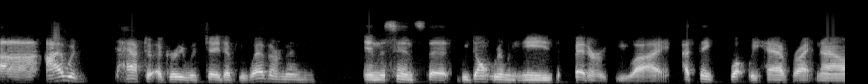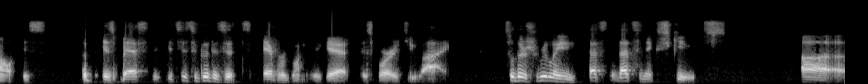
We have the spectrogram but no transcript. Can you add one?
Uh, I would have to agree with J.W. Weatherman in the sense that we don't really need better UI. I think what we have right now is is best. It's as good as it's ever going to get as far as UI. So there's really that's that's an excuse. Uh,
